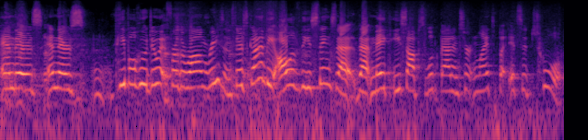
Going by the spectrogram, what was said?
and there's and there's people who do it for the wrong reasons. There's going to be all of these things that that make ESOPs look bad in certain lights, but it's a tool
